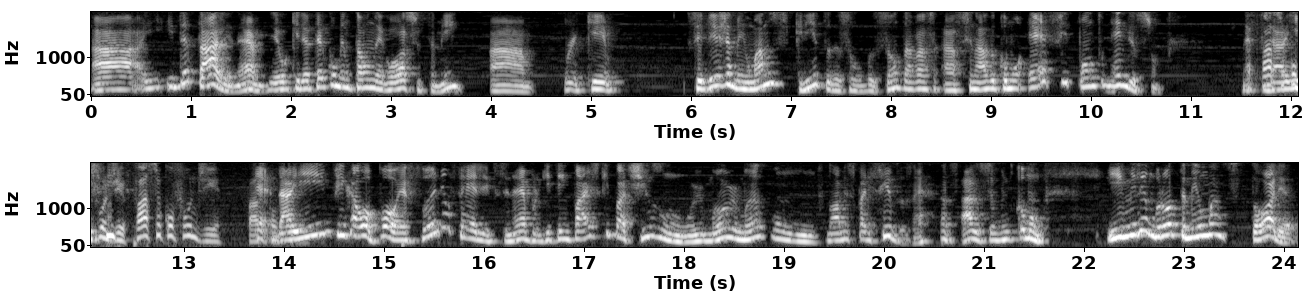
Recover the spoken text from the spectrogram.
Ah, e, e detalhe, né? Eu queria até comentar um negócio também, ah, porque você veja bem, o manuscrito dessa composição estava assinado como F. Mendelssohn. É fácil Daí- confundir, fácil confundir. Fácil é, confundir. daí fica, ô, pô, é Fanny ou Félix, né? Porque tem pais que batizam o irmão e irmã com nomes parecidos, né? Sabe? Isso é muito comum. E me lembrou também uma história,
